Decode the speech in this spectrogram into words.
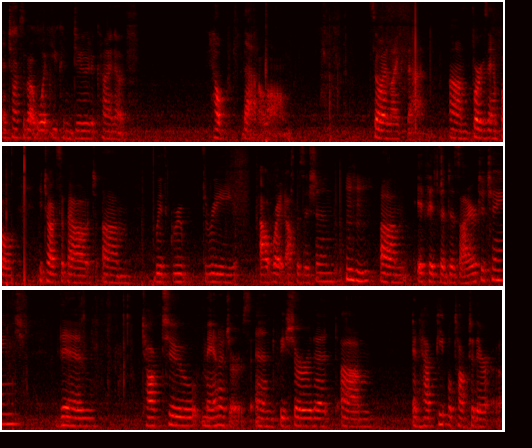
and talks about what you can do to kind of help that along. So I like that. Um, for example, he talks about um, with group three outright opposition. Mm-hmm. Um, if it's a desire to change, then talk to managers and be sure that, um, and have people talk to their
